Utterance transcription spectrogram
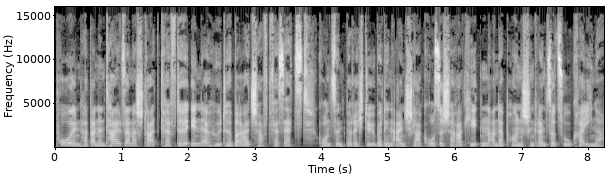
Polen hat einen Teil seiner Streitkräfte in erhöhte Bereitschaft versetzt. Grund sind Berichte über den Einschlag russischer Raketen an der polnischen Grenze zur Ukraine.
